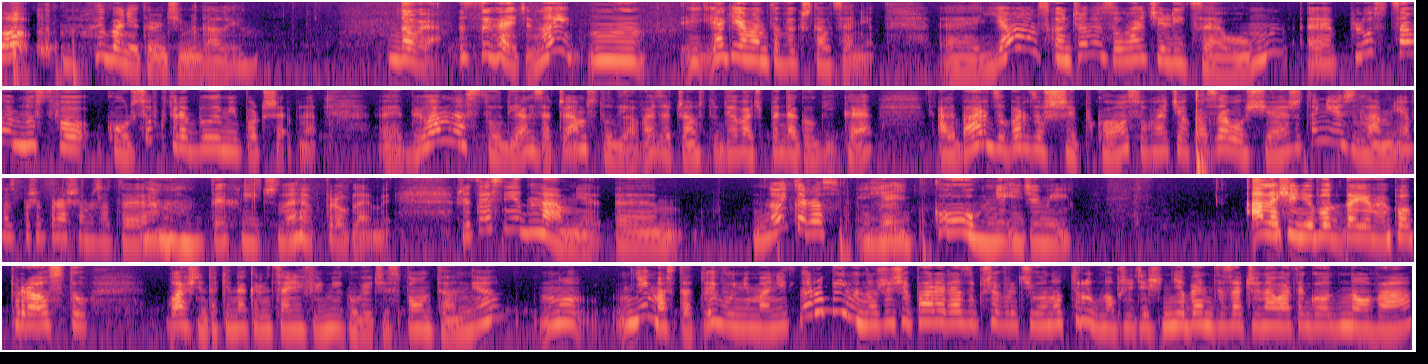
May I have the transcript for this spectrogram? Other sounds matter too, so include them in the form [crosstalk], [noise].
Bo chyba nie kręcimy dalej. Dobra, słuchajcie, no i mm, jakie ja mam to wykształcenie? E, Ja mam skończone, słuchajcie, liceum e, plus całe mnóstwo kursów, które były mi potrzebne. E, Byłam na studiach, zaczęłam studiować, zaczęłam studiować pedagogikę, ale bardzo, bardzo szybko, słuchajcie, okazało się, że to nie jest dla mnie. Ja Was przepraszam za te [laughs] techniczne problemy, że to jest nie dla mnie. No i teraz, jejku, nie idzie mi ale się nie poddajemy, po prostu właśnie takie nakręcanie filmiku, wiecie, spontannie. No, nie ma statywu, nie ma nic, no robimy, no, że się parę razy przewróciło, no trudno, przecież nie będę zaczynała tego od nowa,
